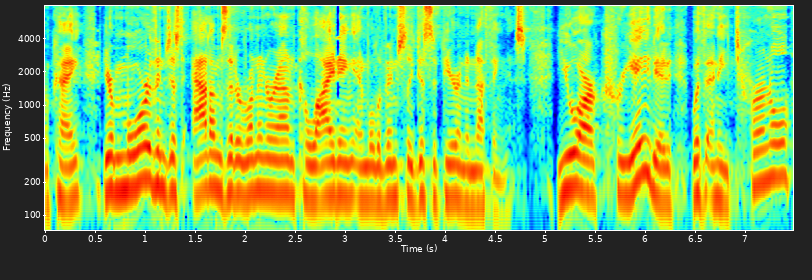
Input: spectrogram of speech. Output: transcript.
Okay? You're more than just atoms that are running around colliding and will eventually disappear into nothingness. You are created with an eternal,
